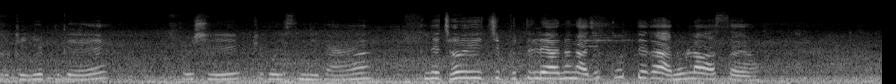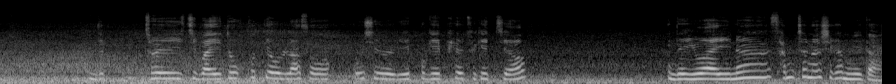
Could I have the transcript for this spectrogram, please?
이렇게 예쁘게 꽃이 피고 있습니다. 근데 저희 집 붙들레아는 아직 꽃대가 안 올라왔어요. 이제 저희 집 아이도 꽃대 올라서 꽃을 예쁘게 피워주겠죠. 근데 이 아이는 3,000원씩 합니다.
